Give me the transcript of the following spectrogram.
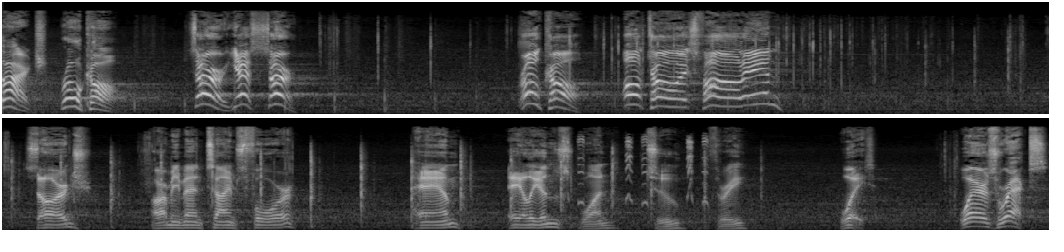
Sarge, roll call. Sir, yes, sir. Roll call. Alto is fall in. Sarge, Army men times four. Hamm, aliens, one, two, three. Wait, where's Rex?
